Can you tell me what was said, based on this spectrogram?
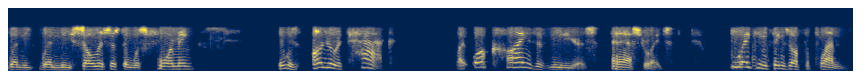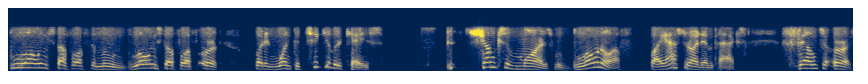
when, the, when the solar system was forming. It was under attack by all kinds of meteors and asteroids, breaking things off the planet, blowing stuff off the moon, blowing stuff off Earth. But in one particular case, chunks of Mars were blown off by asteroid impacts, fell to Earth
